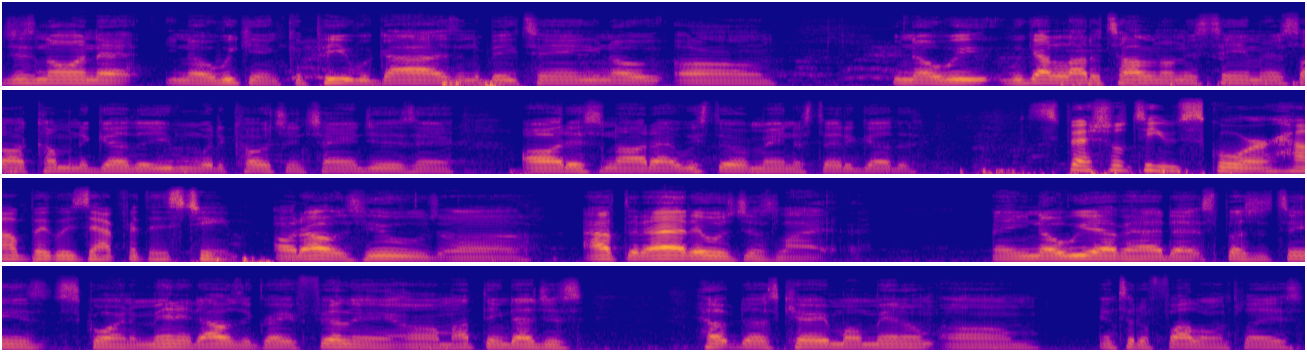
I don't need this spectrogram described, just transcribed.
just knowing that you know we can compete with guys in the Big Ten. You know, um, you know we, we got a lot of talent on this team, and it's all coming together. Even with the coaching changes and all this and all that, we still remain to stay together. Special team score, how big was that for this team? Oh, that was huge. Uh, after that, it was just like, man, you know, we haven't had that special teams score in a minute. That was a great feeling. Um, I think that just helped us carry momentum um, into the following plays.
